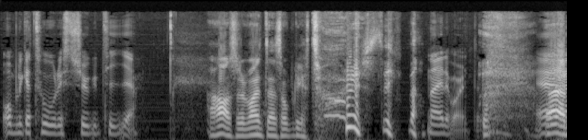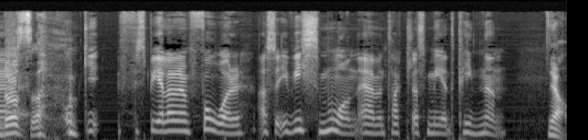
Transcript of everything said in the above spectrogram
obligatoriskt 2010. Jaha, så det var inte ens obligatoriskt innan? Nej, det var det inte. Nej, då Eh, så. Och i- f- spelaren får, alltså i viss mån, även tacklas med pinnen. Ja.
